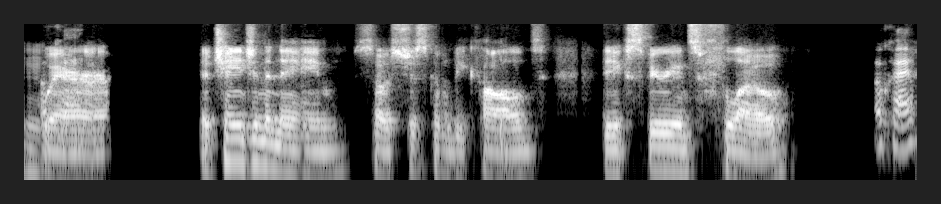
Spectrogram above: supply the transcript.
Mm. where they're changing the name, so it's just going to be called the Experience Flow, Okay.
